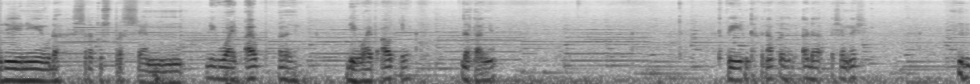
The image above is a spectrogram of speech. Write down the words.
jadi ini udah 100% di wipe out eh, di wipe out ya datanya. Tapi entah kenapa ya, ada SMS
